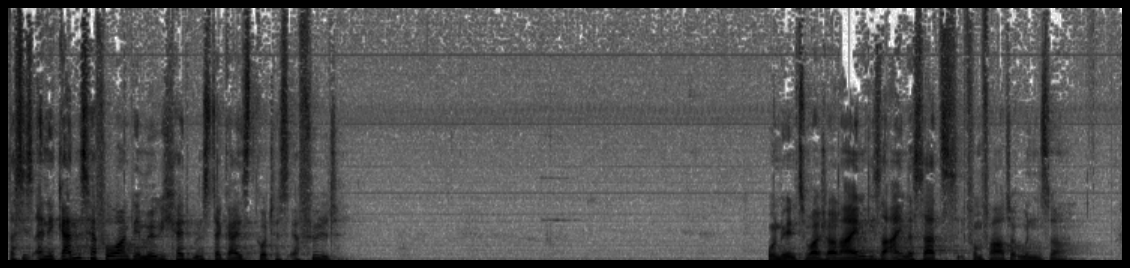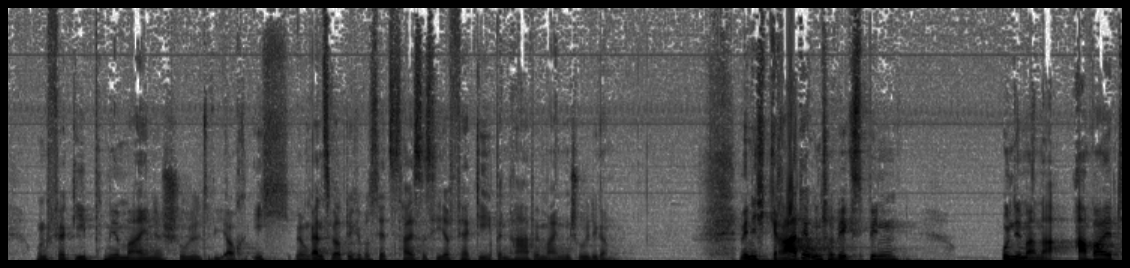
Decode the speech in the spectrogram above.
Das ist eine ganz hervorragende Möglichkeit, wie uns der Geist Gottes erfüllt. Und wenn zum Beispiel allein dieser eine Satz vom Vater unser und vergib mir meine Schuld, wie auch ich, wenn man ganz wörtlich übersetzt, heißt es hier, vergeben habe meinen Schuldigern. Wenn ich gerade unterwegs bin und in meiner Arbeit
